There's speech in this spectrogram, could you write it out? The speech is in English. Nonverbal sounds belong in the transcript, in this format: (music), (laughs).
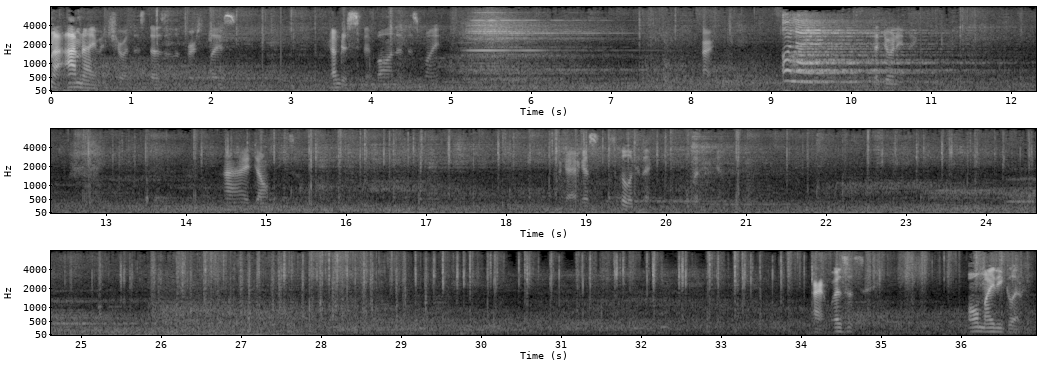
I'm not. I'm not even sure what this does in the first place. I'm just spitballing at this point. All right. Hola. Does that do anything? I don't think so. Okay, I guess let's go look at that. Look again. Alright, what does it say? Almighty glyph.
